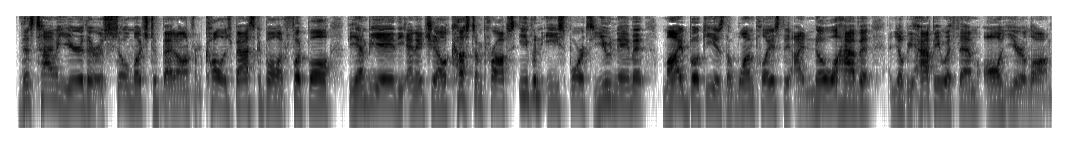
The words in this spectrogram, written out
This time of year, there is so much to bet on from college basketball and football, the NBA, the NHL, custom props, even esports, you name it. My bookie is the one place that I know will have it, and you'll be happy with them all year long.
